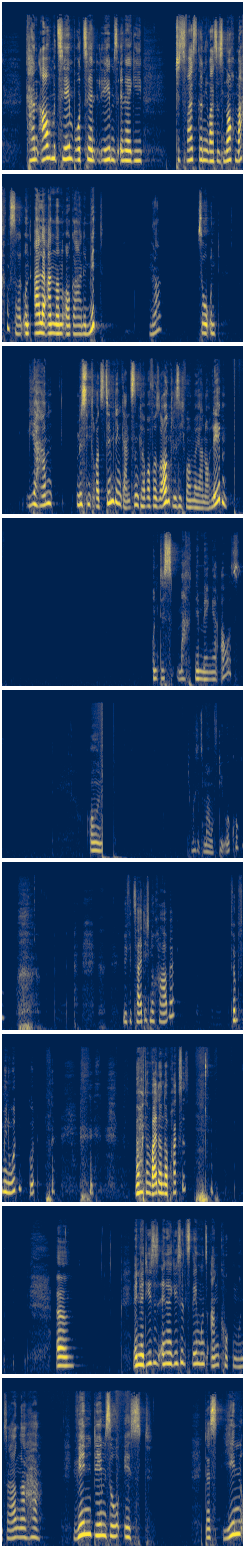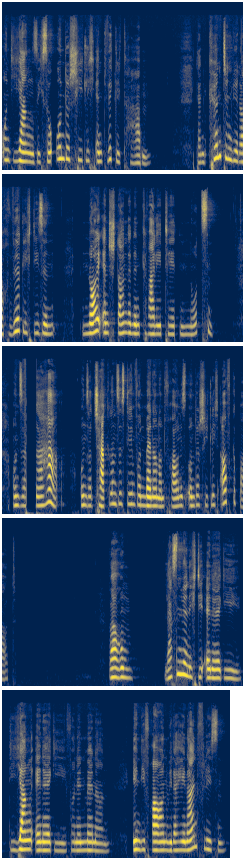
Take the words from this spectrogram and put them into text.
kann auch mit 10% Lebensenergie, das weiß gar nicht, was es noch machen soll. Und alle anderen Organe mit. Na? So, und wir haben müssen trotzdem den ganzen Körper versorgen. Schließlich wollen wir ja noch leben. Und das macht eine Menge aus. Und ich muss jetzt mal auf die Uhr gucken. wie viel Zeit ich noch habe? Fünf Minuten? Gut. Machen wir dann weiter in der Praxis. Ähm, wenn wir dieses Energiesystem uns angucken und sagen, aha, wenn dem so ist, dass Yin und Yang sich so unterschiedlich entwickelt haben, dann könnten wir doch wirklich diese neu entstandenen Qualitäten nutzen und sagen, aha, unser Chakrensystem von Männern und Frauen ist unterschiedlich aufgebaut. Warum lassen wir nicht die Energie, die Yang-Energie von den Männern in die Frauen wieder hineinfließen?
